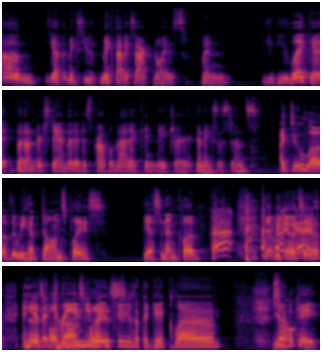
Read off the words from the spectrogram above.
um, yeah, that makes you make that exact noise when you, you like it, but understand that it is problematic in nature and existence. I do love that we have Dawn's Place, the S and M club Ah, that we go yes. to, And he had it's that dream Dawn's he went Place. into. He was at the gay club. So Yeah. okay,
